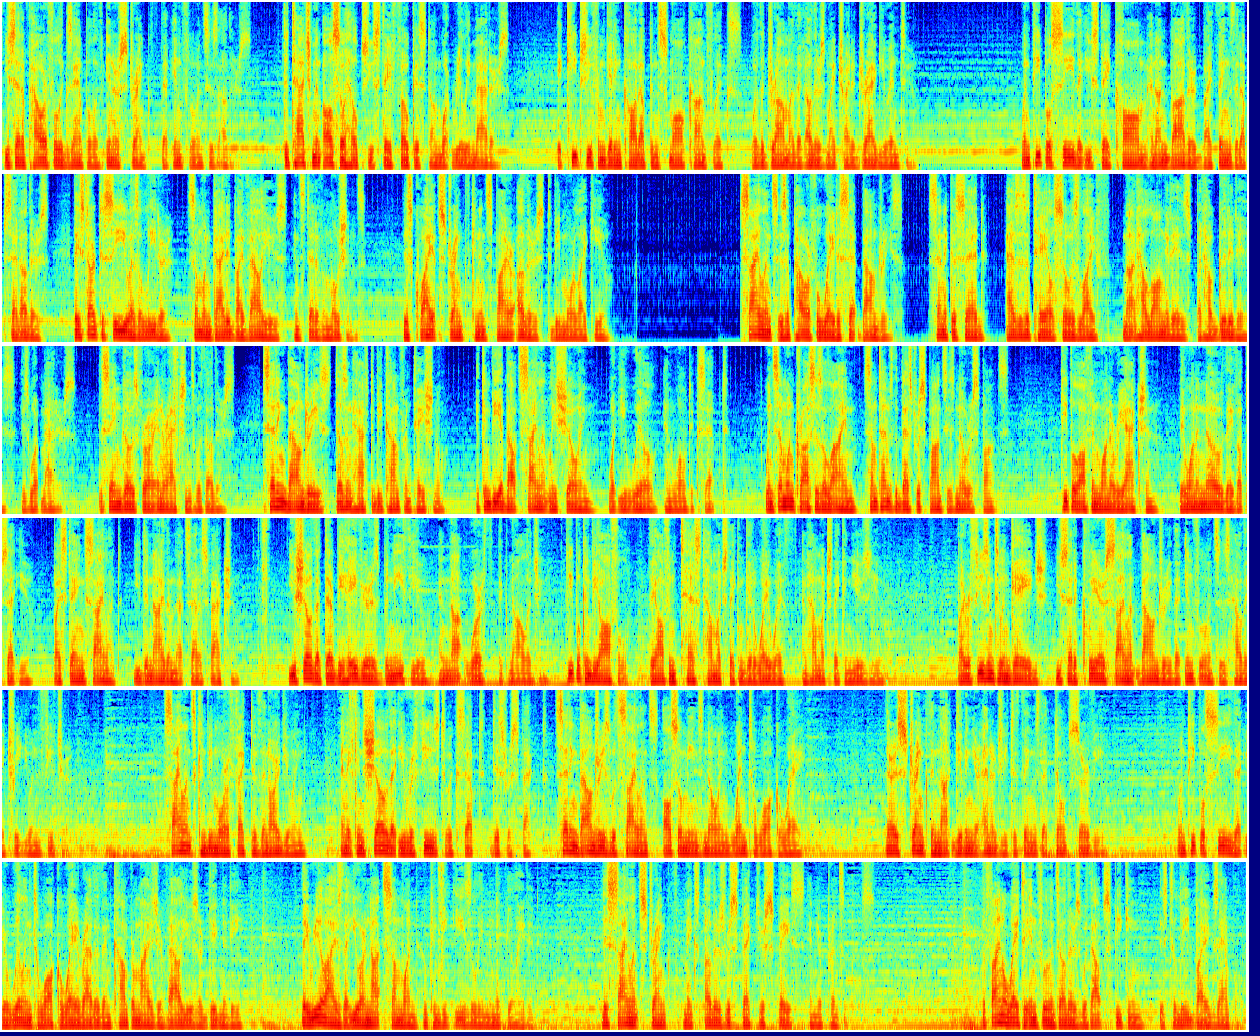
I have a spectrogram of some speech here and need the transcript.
you set a powerful example of inner strength that influences others. Detachment also helps you stay focused on what really matters. It keeps you from getting caught up in small conflicts or the drama that others might try to drag you into. When people see that you stay calm and unbothered by things that upset others, they start to see you as a leader, someone guided by values instead of emotions. This quiet strength can inspire others to be more like you. Silence is a powerful way to set boundaries. Seneca said, as is a tale, so is life. Not how long it is, but how good it is, is what matters. The same goes for our interactions with others. Setting boundaries doesn't have to be confrontational. It can be about silently showing what you will and won't accept. When someone crosses a line, sometimes the best response is no response. People often want a reaction. They want to know they've upset you. By staying silent, you deny them that satisfaction. You show that their behavior is beneath you and not worth acknowledging. People can be awful. They often test how much they can get away with and how much they can use you. By refusing to engage, you set a clear, silent boundary that influences how they treat you in the future. Silence can be more effective than arguing, and it can show that you refuse to accept disrespect. Setting boundaries with silence also means knowing when to walk away there is strength in not giving your energy to things that don't serve you. When people see that you're willing to walk away rather than compromise your values or dignity, they realize that you are not someone who can be easily manipulated. This silent strength makes others respect your space and your principles. The final way to influence others without speaking is to lead by example.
